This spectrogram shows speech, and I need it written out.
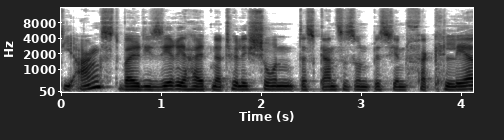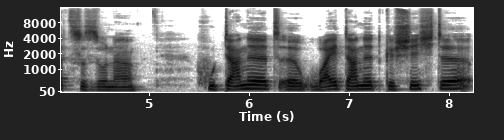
die Angst, weil die Serie halt natürlich schon das Ganze so ein bisschen verklärt zu so einer Who Done It, äh, Why Done It Geschichte,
